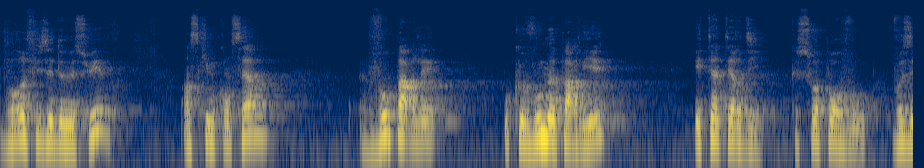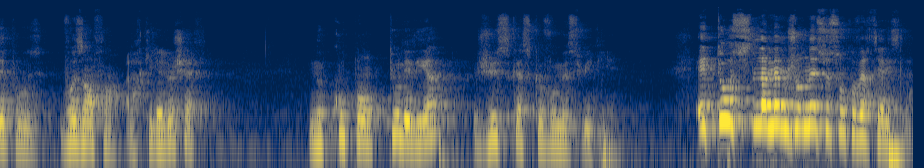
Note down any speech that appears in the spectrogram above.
vous refusez de me suivre, en ce qui me concerne, vous parlez ou que vous me parliez est interdit, que ce soit pour vous, vos épouses, vos enfants, alors qu'il est le chef. Nous coupons tous les liens jusqu'à ce que vous me suiviez. Et tous, la même journée, se sont convertis à l'islam.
